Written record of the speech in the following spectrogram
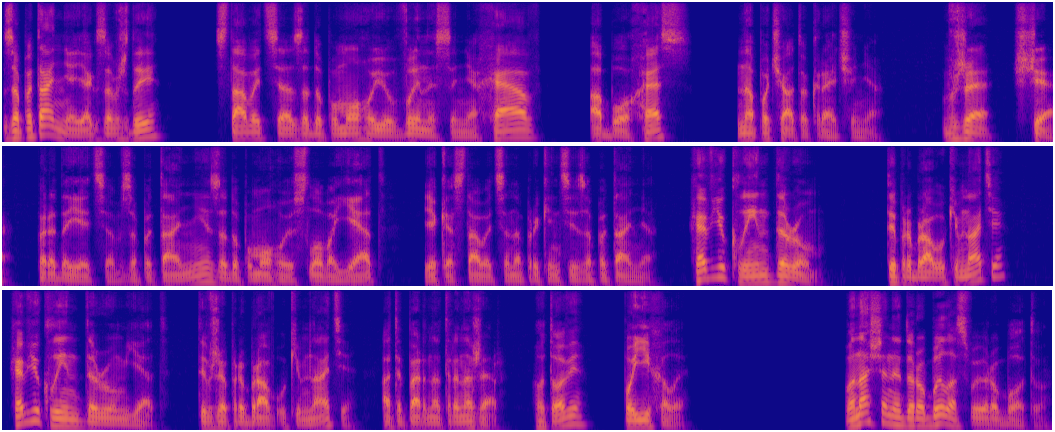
Запитання, як завжди, ставиться за допомогою винесення have або has на початок речення. Вже ще передається в запитанні за допомогою слова yet, яке ставиться наприкінці запитання. Have you cleaned the room? Ти прибрав у кімнаті? Have you cleaned the room yet? Ти вже прибрав у кімнаті, а тепер на тренажер. Готові? Поїхали. Вона ще не доробила свою роботу.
